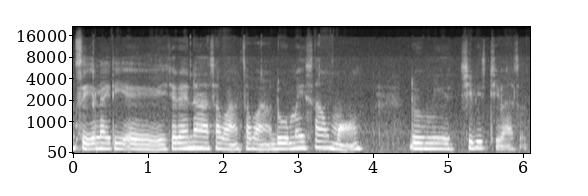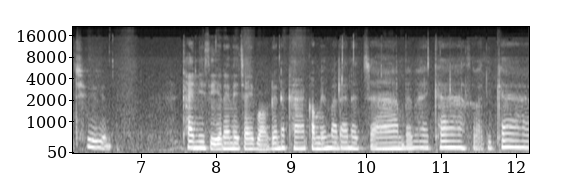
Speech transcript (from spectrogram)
ำสีอะไรดีเอ่ย จะได้หน้าสว่างสว่างดูไม่เศร้าหมอง ดูมีชีวิตชีวาสดชื่น ใครมีสีอะไรในใจบอกด้วยนะคะ คอมเมนต์มาได้นะจ๊ะ บ๊ายบายค่ะ สวัสดีค่ะ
